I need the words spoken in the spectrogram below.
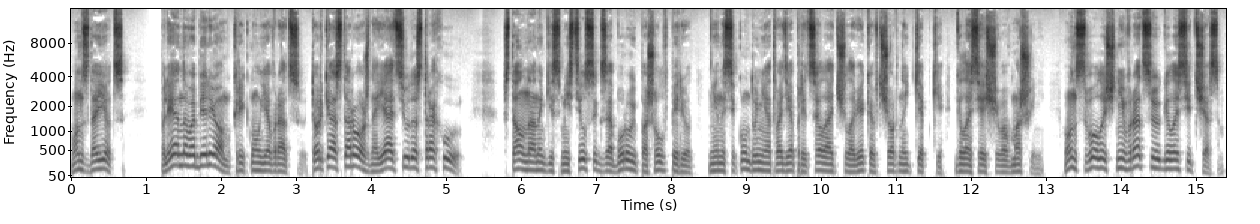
Он сдается. «Пленного берем!» — крикнул я в рацию. «Только осторожно, я отсюда страхую!» Встал на ноги, сместился к забору и пошел вперед, ни на секунду не отводя прицела от человека в черной кепке, голосящего в машине. Он, сволочь, не в рацию голосит часом.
